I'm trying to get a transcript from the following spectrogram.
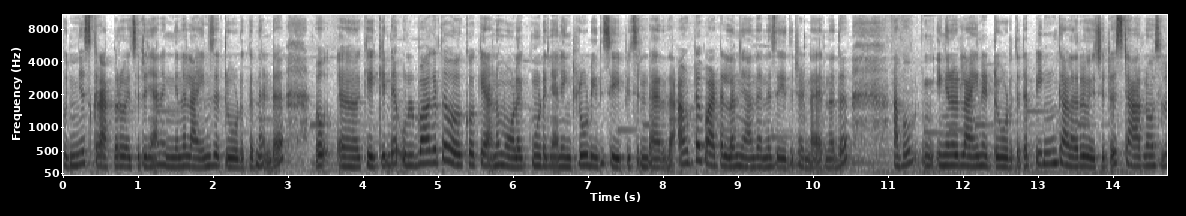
കുഞ്ഞ് സ്ക്രാപ്പർ വെച്ചിട്ട് ഞാൻ ഇങ്ങനെ ലൈൻസ് ഇട്ട് കൊടുക്കുന്നുണ്ട്. അപ്പോൾ കേക്കിന്റെ ഉൾഭാഗത്തെ വർക്കൊക്കെയാണ് മോളേക്കും കൂടെ ഞാൻ ഇൻക്ലൂഡ് ചെയ്ത് ചെയ്യിപ്പിച്ചിട്ടുണ്ടായിരുന്നത്. ഔട്ടർ പാട്ടെല്ലാം ഞാൻ തന്നെ ചെയ്തിട്ടുണ്ടായിരുന്നത്. അപ്പം ഇങ്ങനെ ഒരു ലൈൻ ഇട്ട് കൊടുത്തിട്ട് പിങ്ക് കളർ വെച്ചിട്ട് സ്റ്റാർ നോസിൽ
